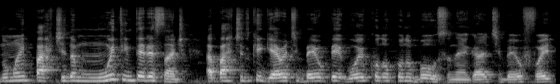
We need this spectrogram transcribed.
numa partida muito interessante. A partida que Garrett Bale pegou e colocou no bolso, né? Garrett Bale foi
